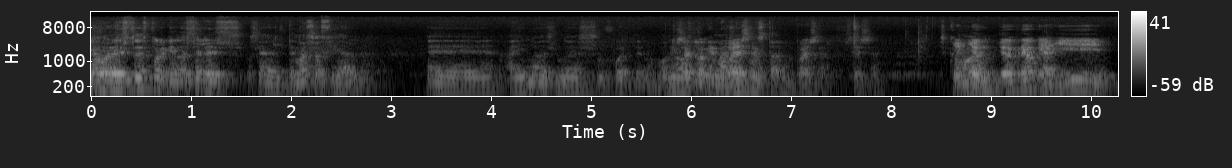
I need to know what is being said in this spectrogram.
No, bueno, esto es porque no se les. O sea, el tema social. eh, ahí no es, no es su fuerte, ¿no? O no es lo que más Puede les ser, gusta. ¿no? Puede ser, sí, sí. Es como. Yo, yo creo que allí,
